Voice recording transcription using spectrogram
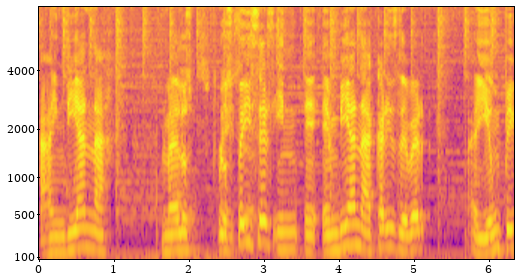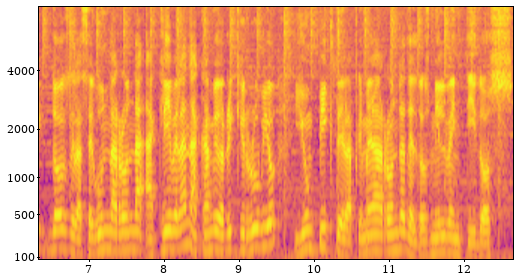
a Indiana. Los, los Pacers eh, envían a Caris Levert y un pick 2 de la segunda ronda a Cleveland a cambio de Ricky Rubio y un pick de la primera ronda del 2022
